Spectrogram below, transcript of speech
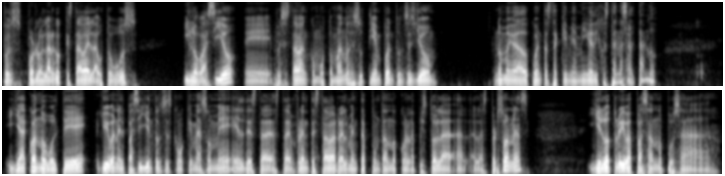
pues, por lo largo que estaba el autobús y lo vacío, eh, pues estaban como tomándose su tiempo, entonces yo no me había dado cuenta hasta que mi amiga dijo, están asaltando. Y ya cuando volteé, yo iba en el pasillo, entonces como que me asomé, el de hasta, hasta enfrente estaba realmente apuntando con la pistola a, a las personas y el otro iba pasando pues a,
